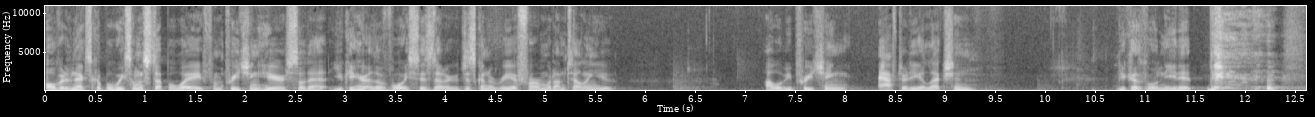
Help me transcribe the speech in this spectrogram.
over the next couple weeks, I'm going to step away from preaching here so that you can hear other voices that are just going to reaffirm what I'm telling you. I will be preaching after the election because we'll need it.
